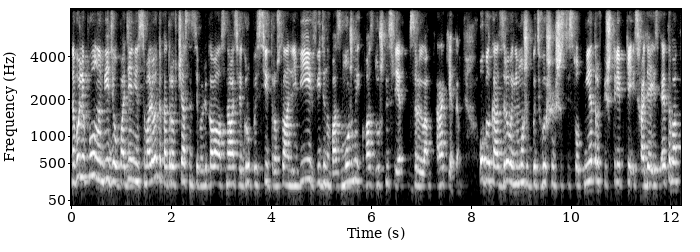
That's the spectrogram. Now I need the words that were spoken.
На более полном видео падения самолета, которое в частности опубликовал основатель группы СИТ Руслан Левиев, виден возможный воздушный след взрыва ракеты. Облако от взрыва не может быть выше 600 метров, пишет Репки. Исходя из этого,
